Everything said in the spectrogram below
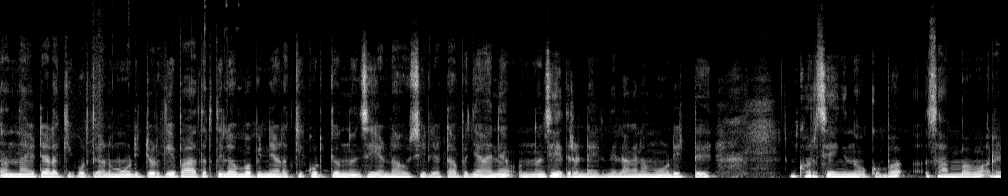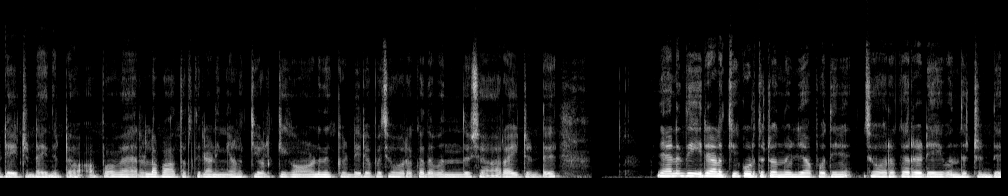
നന്നായിട്ട് ഇളക്കി കൊടുത്തുകൊണ്ട് മൂടിയിട്ട് കൊടുക്കുക. ഈ പാത്രത്തിലാകുമ്പോൾ പിന്നെ ഇളക്കി കൊടുക്കുകയൊന്നും ചെയ്യേണ്ട ആവശ്യമില്ല കേട്ടോ. അപ്പോൾ ഞാൻ ഒന്നും ചെയ്തിട്ടുണ്ടായിരുന്നില്ല. അങ്ങനെ മൂടിയിട്ട് കുറച്ച് കഴിഞ്ഞ് നോക്കുമ്പോൾ സംഭവം റെഡി ആയിട്ടുണ്ടായിരുന്നു കേട്ടോ. അപ്പോൾ വേറെയുള്ള പാത്രത്തിലാണെങ്കിൽ ഇളക്കി ഇളക്കി കൊണ്ട് നിൽക്കേണ്ടി വരും. അപ്പോൾ ചോറൊക്കെ അത് വെന്ത് ഉഷാറായിട്ടുണ്ട്. ഞാൻ തീരെ ഇളക്കി കൊടുത്തിട്ടൊന്നുമില്ല. അപ്പോൾ അതിന് ചോറൊക്കെ റെഡിയായി വന്നിട്ടുണ്ട്.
